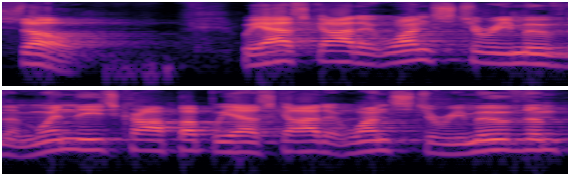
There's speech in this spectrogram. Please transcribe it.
So, we ask God at once to remove them. When these crop up, we ask God at once to remove them.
